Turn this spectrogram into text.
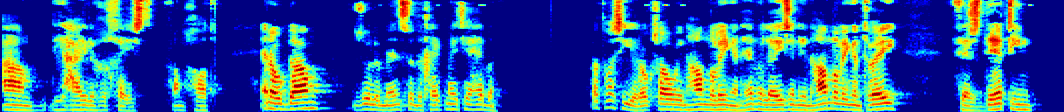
aan die Heilige Geest van God. En ook dan zullen mensen de gek met je hebben. Dat was hier ook zo in Handelingen. Hè? We lezen in Handelingen 2, vers 13.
